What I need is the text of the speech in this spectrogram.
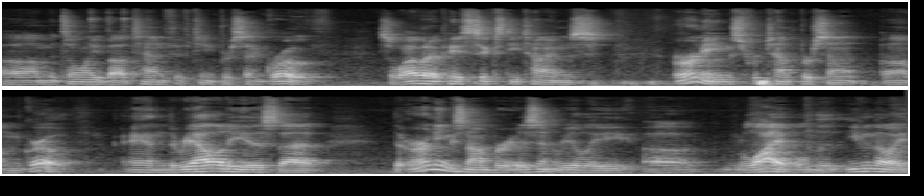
Um, it's only about 10, 15% growth. So why would I pay 60 times earnings for 10% um, growth? And the reality is that the earnings number isn't really uh, reliable. The, even though I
